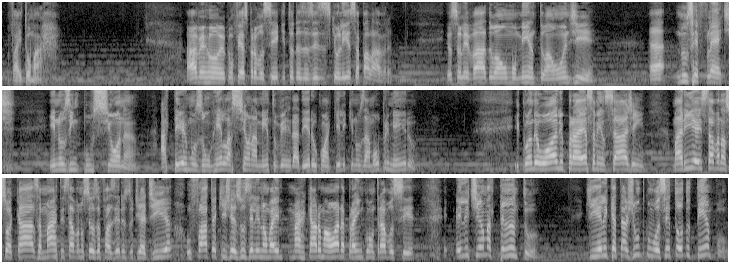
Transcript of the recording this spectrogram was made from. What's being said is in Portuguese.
vai tomar. Ah, meu irmão, eu confesso para você que todas as vezes que eu leio essa palavra, eu sou levado a um momento onde uh, nos reflete e nos impulsiona a termos um relacionamento verdadeiro com aquele que nos amou primeiro. E quando eu olho para essa mensagem, Maria estava na sua casa, Marta estava nos seus afazeres do dia a dia. O fato é que Jesus ele não vai marcar uma hora para encontrar você. Ele te ama tanto que ele quer estar junto com você todo o tempo.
